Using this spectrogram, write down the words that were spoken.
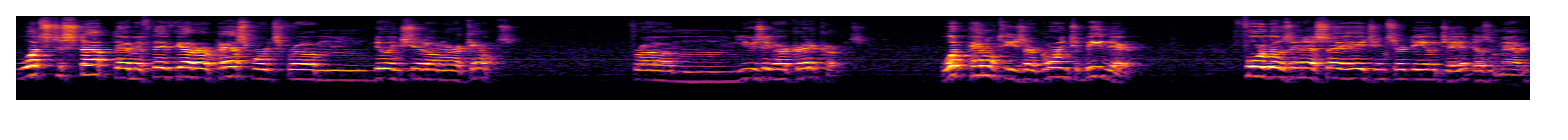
what's to stop them if they've got our passwords from doing shit on our accounts? From using our credit cards? What penalties are going to be there for those NSA agents or DOJ, it doesn't matter,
